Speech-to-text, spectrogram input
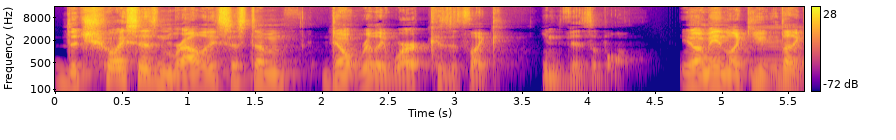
the choices and morality system don't really work because it's like invisible. You know what I mean? Like you mm, like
